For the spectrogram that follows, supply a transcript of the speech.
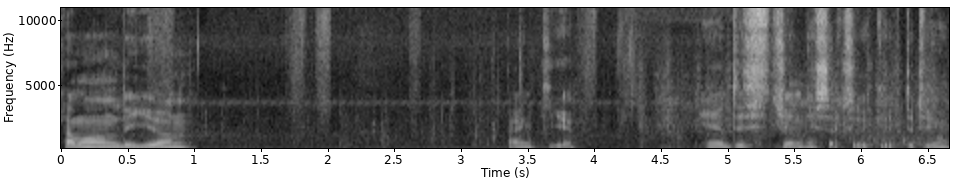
Come on, Leon. Thank you. Yeah, this gen is actually good to do.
